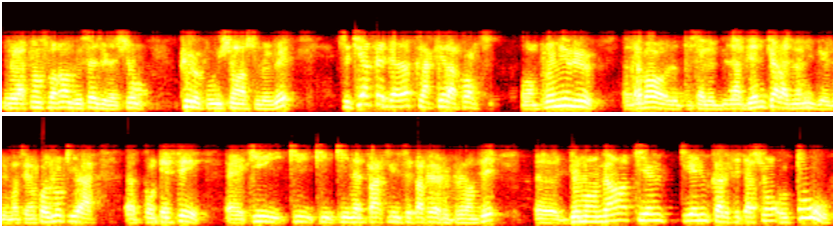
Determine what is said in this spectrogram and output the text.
de la transparence de ces élections que l'opposition a soulevé, ce qui a fait d'ailleurs claquer la porte. En premier lieu, d'abord, c'est la BNK, la dynamique de, de qui a euh, contesté, euh, qui, qui, qui, qui pas, qui ne s'est pas fait représenter, euh, demandant qu'il y, ait une qualification autour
